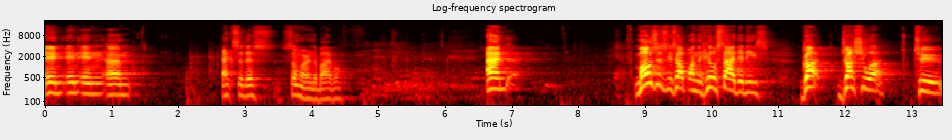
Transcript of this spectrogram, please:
in, in, in um, Exodus, somewhere in the Bible. And Moses is up on the hillside and he's got Joshua to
